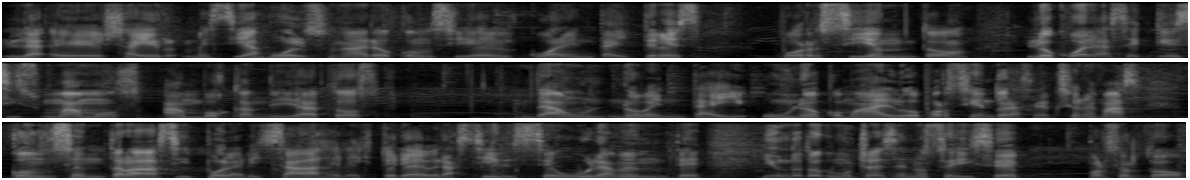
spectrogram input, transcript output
eh, Jair Mesías Bolsonaro consigue el 43%, lo cual hace que si sumamos ambos candidatos, da un 91, algo por ciento, las elecciones más concentradas y polarizadas de la historia de Brasil, seguramente. Y un dato que muchas veces no se dice por cierto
